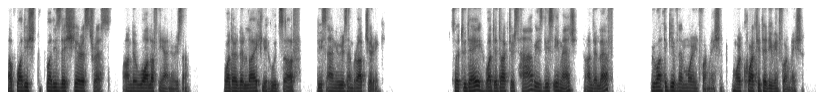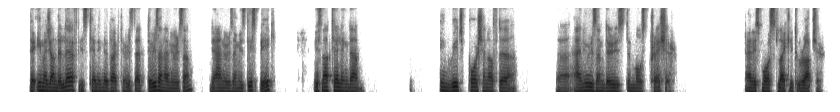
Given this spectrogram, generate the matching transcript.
of what is, what is the shear stress on the wall of the aneurysm. What are the likelihoods of this aneurysm rupturing? So today, what the doctors have is this image on the left. We want to give them more information, more quantitative information. The image on the left is telling the doctors that there is an aneurysm. The aneurysm is this big. It's not telling them in which portion of the uh, aneurysm there is the most pressure and it's most likely to rupture.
